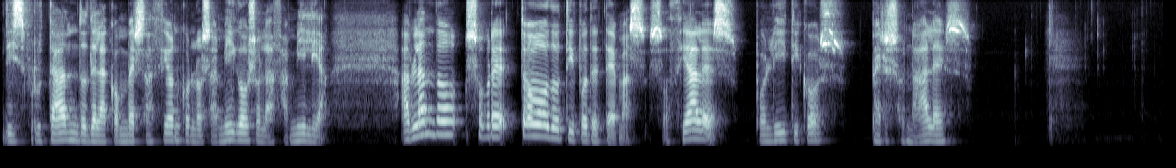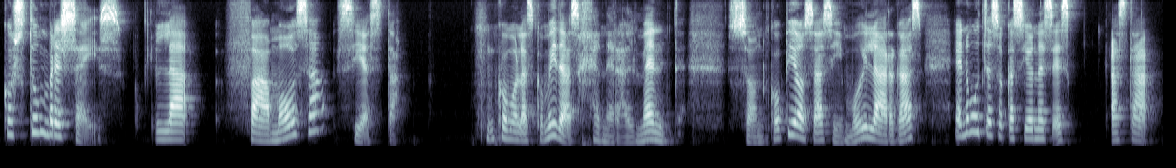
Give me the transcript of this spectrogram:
disfrutando de la conversación con los amigos o la familia, hablando sobre todo tipo de temas sociales, políticos, personales. Costumbre 6. La famosa siesta. Como las comidas generalmente son copiosas y muy largas, en muchas ocasiones es hasta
